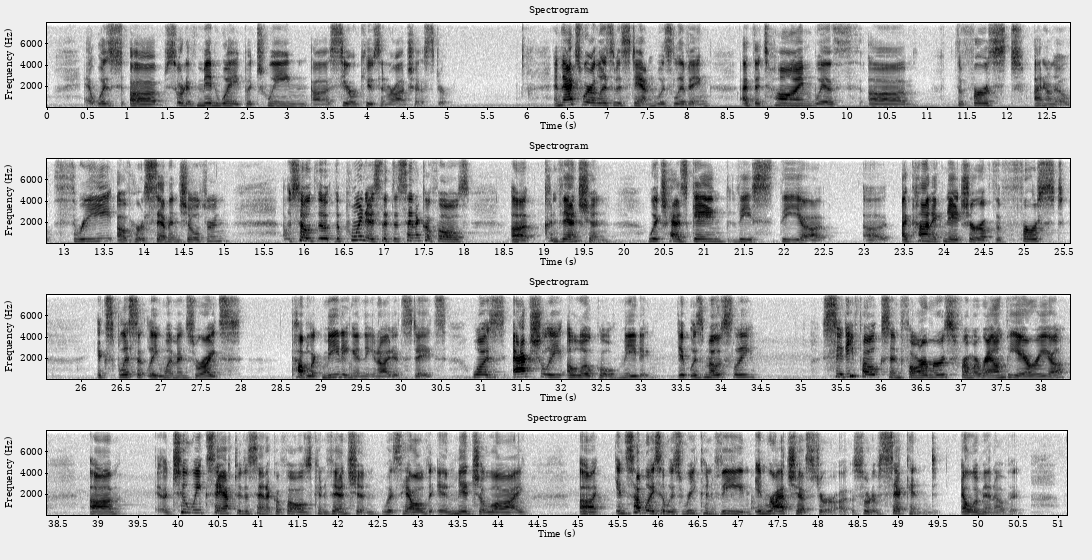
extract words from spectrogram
It was uh, sort of midway between uh, Syracuse and Rochester, and that's where Elizabeth Stanton was living at the time with um, the first I don't know three of her seven children. So the the point is that the Seneca Falls uh, Convention, which has gained the the uh, iconic nature of the first explicitly women's rights public meeting in the United States was actually a local meeting. It was mostly city folks and farmers from around the area. Um, two weeks after the Seneca Falls Convention was held in mid July, uh, in some ways it was reconvened in Rochester, a sort of second element of it.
